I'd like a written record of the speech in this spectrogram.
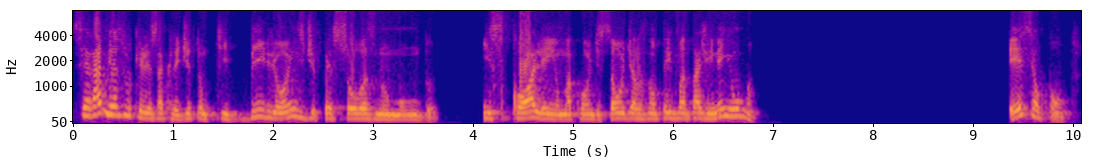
Será mesmo que eles acreditam que bilhões de pessoas no mundo escolhem uma condição onde elas não têm vantagem nenhuma? Esse é o ponto.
